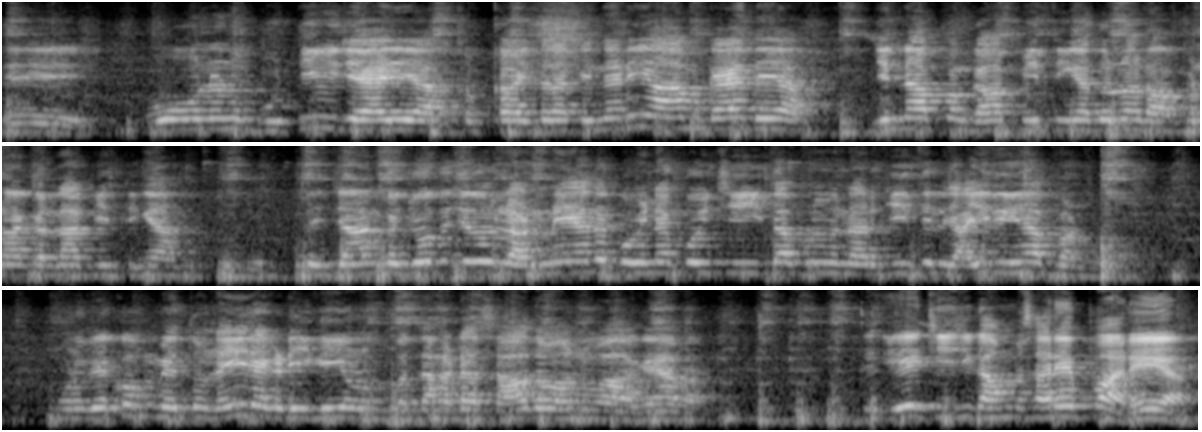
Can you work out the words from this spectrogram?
ਤੇ ਉਹ ਉਹਨਾਂ ਨੂੰ ਬੂਟੀ ਵੀ ਜਾਇਜ਼ ਆ, ਸੁੱਖਾ ਇਸ ਤਰ੍ਹਾਂ ਕਹਿੰਦੇ ਨਹੀਂ, ਆਮ ਕਹਿੰਦੇ ਆ, ਜਿੰਨਾ ਭੰਗਾ ਪੀਤੀਆਂ ਤੇ ਉਹਨਾਂ ਰੱਬ ਨਾਲ ਗੱਲਾਂ ਕੀਤੀਆਂ। ਤੇ ਜੰਗ ਯੁੱਧ ਜਦੋਂ ਲੜਨੇ ਆ ਤੇ ਕੋਈ ਨਾ ਕੋਈ ਚੀਜ਼ ਤਾਂ ਆਪਣੀ એનર્ਜੀ ਤੇ ਚਾਹੀਦੀ ਨਾ ਆਪਾਂ ਨੂੰ। ਹੁਣ ਵੇਖੋ, ਮੇਰੇ ਤੋਂ ਨਹੀਂ ਰਗੜੀ ਗਈ, ਹੁਣ ਬੰਦਾ ਸਾਡਾ ਸਾਧਵਾਂ ਨੂੰ ਆ ਗਿਆ ਵਾ। ਤੇ ਇਹ ਚੀਜ਼ ਕੰਮ ਸਾਰੇ ਭਾਰੇ ਆ।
